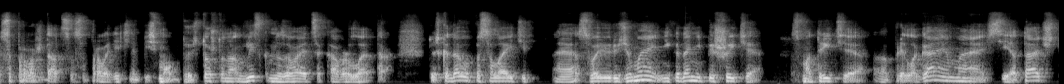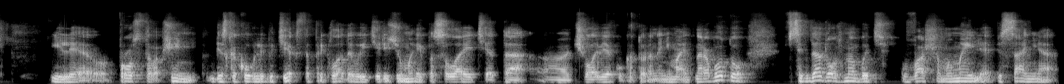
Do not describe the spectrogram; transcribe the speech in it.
сопровождаться сопроводительным письмом. То есть то, что на английском называется cover letter. То есть когда вы посылаете э, свое резюме, никогда не пишите «смотрите э, прилагаемое», «see attached», или просто вообще без какого-либо текста прикладываете резюме и посылаете это э, человеку, который нанимает на работу, всегда должно быть в вашем имейле описание,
